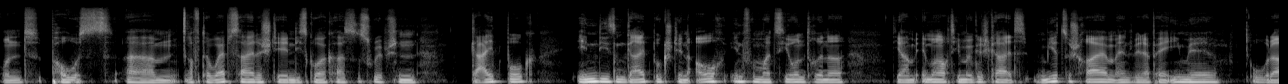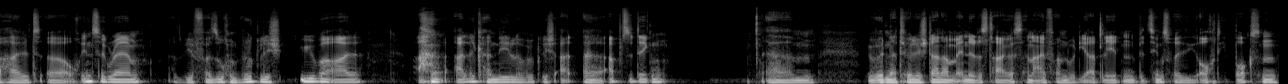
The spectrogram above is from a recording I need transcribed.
und Posts ähm, auf der Webseite stehen, die Scorecast Description Guidebook. In diesem Guidebook stehen auch Informationen drin. Die haben immer noch die Möglichkeit, mir zu schreiben, entweder per E-Mail oder halt äh, auch Instagram. Also wir versuchen wirklich überall alle Kanäle wirklich äh, abzudecken. Ähm, wir würden natürlich dann am Ende des Tages dann einfach nur die Athleten beziehungsweise auch die Boxen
